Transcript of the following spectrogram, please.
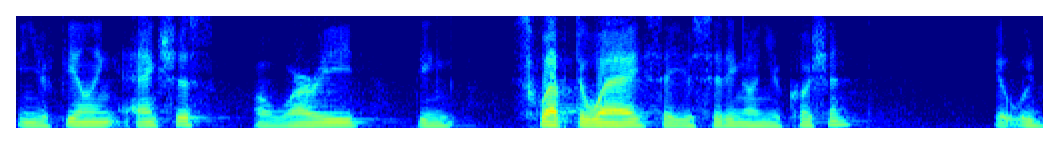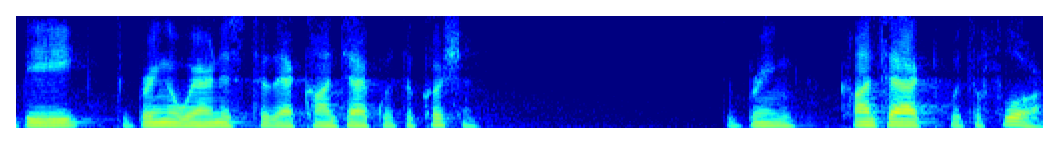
and you're feeling anxious or worried, being swept away, say you're sitting on your cushion, it would be to bring awareness to that contact with the cushion to bring contact with the floor.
